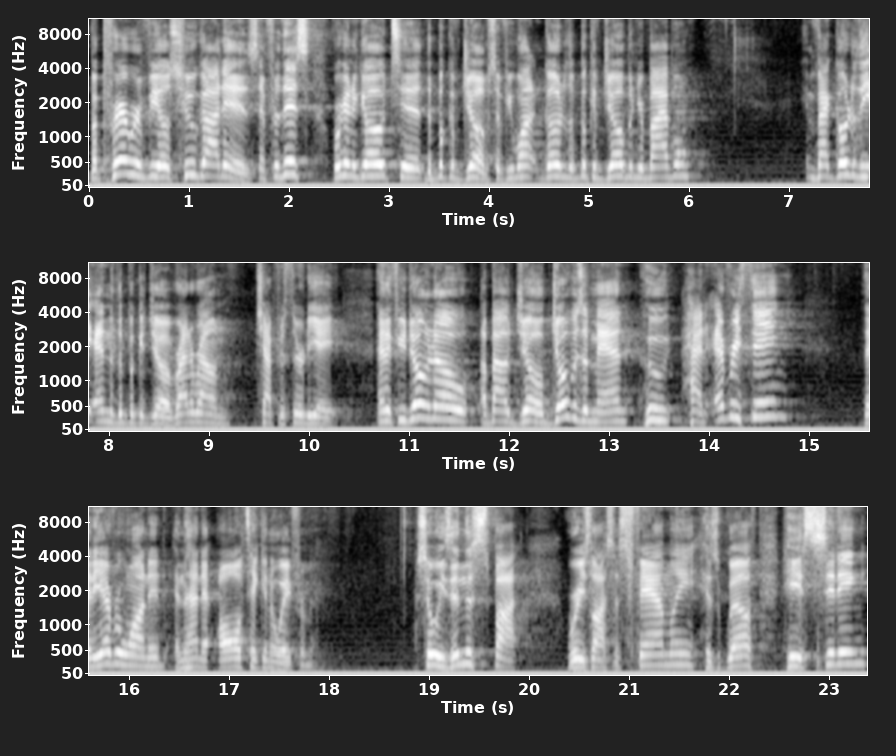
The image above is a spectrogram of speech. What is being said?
But prayer reveals who God is. And for this, we're going to go to the book of Job. So if you want, go to the book of Job in your Bible. In fact, go to the end of the book of Job, right around chapter 38. And if you don't know about Job, Job is a man who had everything that he ever wanted and had it all taken away from him. So he's in this spot where he's lost his family, his wealth. He is sitting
